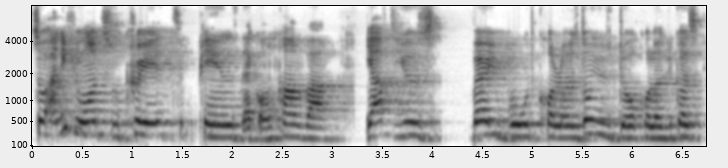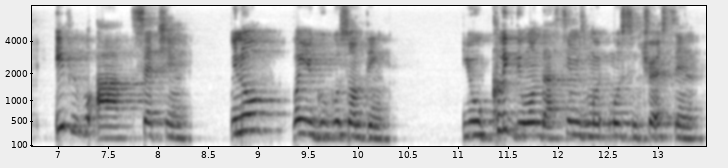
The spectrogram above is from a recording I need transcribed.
So, and if you want to create pins like on Canva, you have to use very bold colors. Don't use dull colors because if people are searching, you know, when you Google something, you click the one that seems mo- most interesting.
